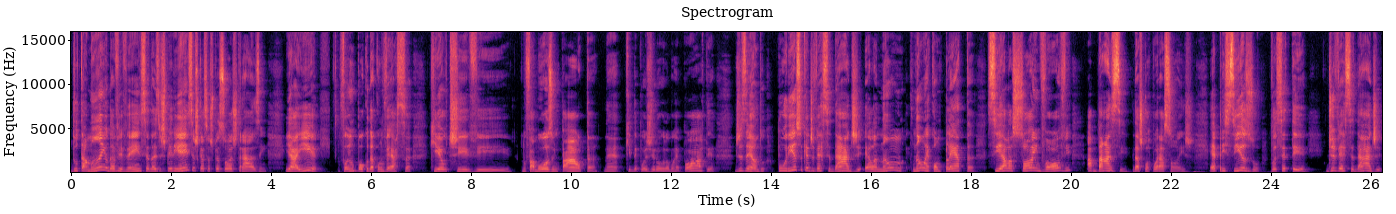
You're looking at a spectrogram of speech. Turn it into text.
do tamanho da vivência, das experiências que essas pessoas trazem. E aí foi um pouco da conversa que eu tive no famoso Em Pauta, né, que depois virou Globo Repórter, dizendo por isso que a diversidade ela não, não é completa se ela só envolve a base das corporações. É preciso você ter diversidade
